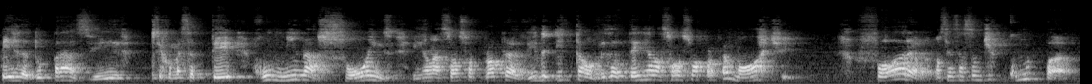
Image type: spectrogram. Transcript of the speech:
perda do prazer. Você começa a ter ruminações em relação à sua própria vida e talvez até em relação à sua própria morte. Fora uma sensação de culpa.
